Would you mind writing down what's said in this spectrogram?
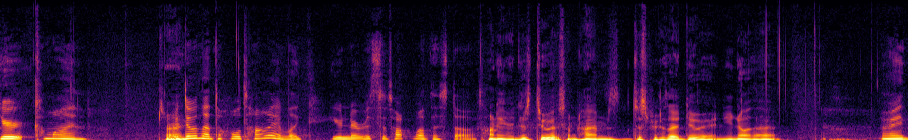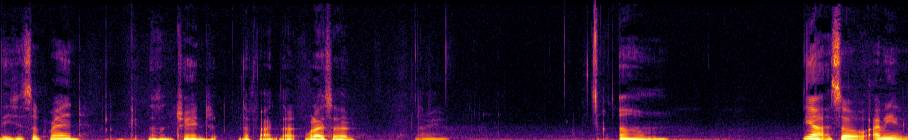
you're come on, Sorry. you're doing that the whole time. Like, you're nervous to talk about this stuff. Honey, I just do it sometimes just because I do it and you know that. All right, they just look red. It doesn't change the fact that what I said. All right. Um. Yeah. So I mean,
